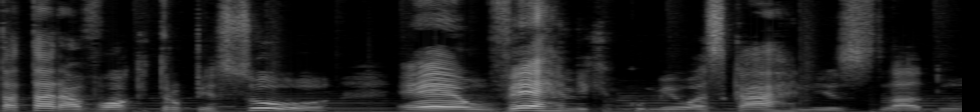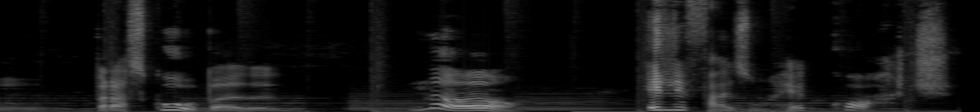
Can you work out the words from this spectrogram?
tataravó que tropeçou, é o verme que comeu as carnes lá do Brás Cuba. Não. Ele faz um recorte.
